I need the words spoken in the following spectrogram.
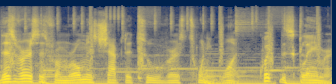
This verse is from Romans chapter 2 verse 21. Quick disclaimer,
